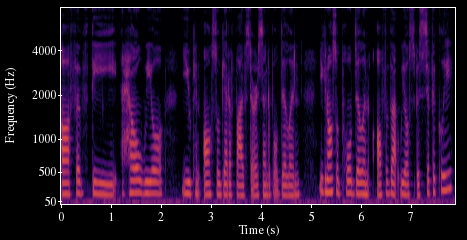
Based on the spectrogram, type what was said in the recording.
off of the Hell wheel, you can also get a five star ascendable Dylan. You can also pull Dylan off of that wheel specifically.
